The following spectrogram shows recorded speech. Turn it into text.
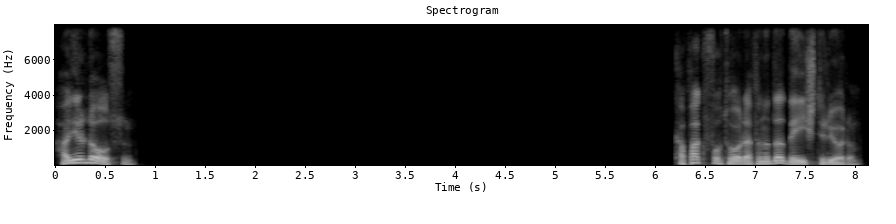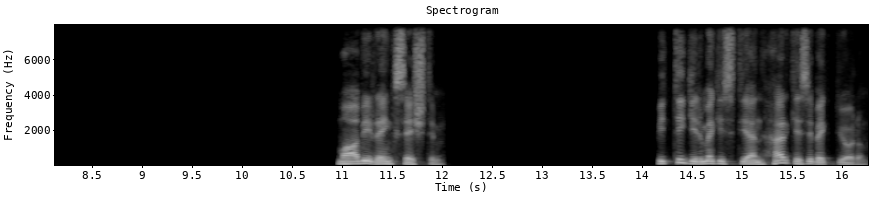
Hayırlı olsun. Kapak fotoğrafını da değiştiriyorum. Mavi renk seçtim. Bitti girmek isteyen herkesi bekliyorum.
